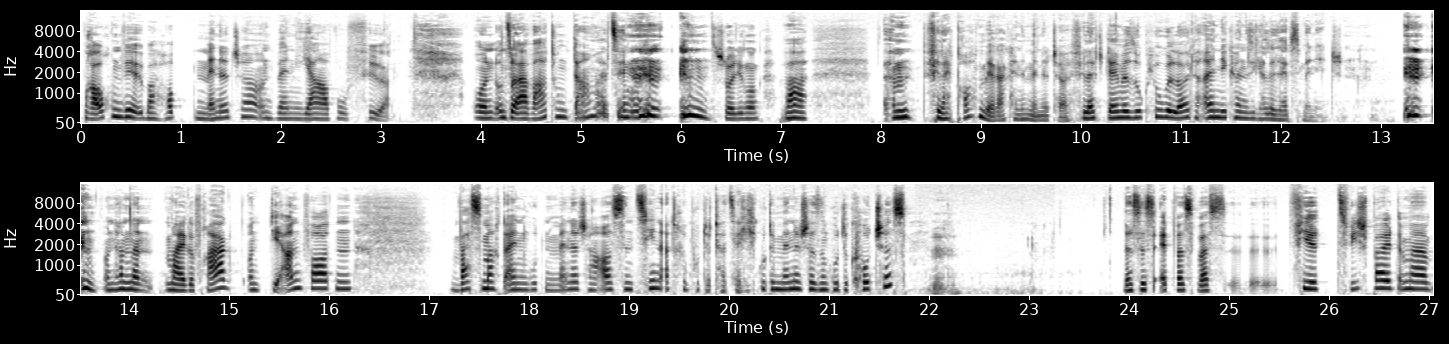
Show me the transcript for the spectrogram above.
brauchen wir überhaupt Manager und wenn ja, wofür? Und unsere Erwartung damals in, Entschuldigung, war, ähm, vielleicht brauchen wir gar keine Manager. Vielleicht stellen wir so kluge Leute ein, die können sich alle selbst managen. und haben dann mal gefragt und die Antworten was macht einen guten Manager aus? Sind zehn Attribute tatsächlich. Gute Manager sind gute Coaches. Mhm. Das ist etwas, was äh, viel Zwiespalt immer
